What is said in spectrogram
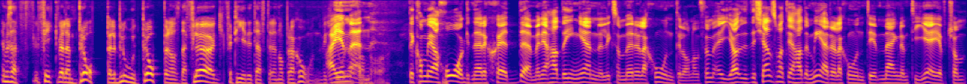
så här, fick väl en propp eller blodpropp eller något sådär, flög för tidigt efter en operation. Jajamän. Det kommer jag ihåg när det skedde, men jag hade ingen liksom, relation till honom. För mig, jag, det känns som att jag hade mer relation till Magnum TA eftersom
